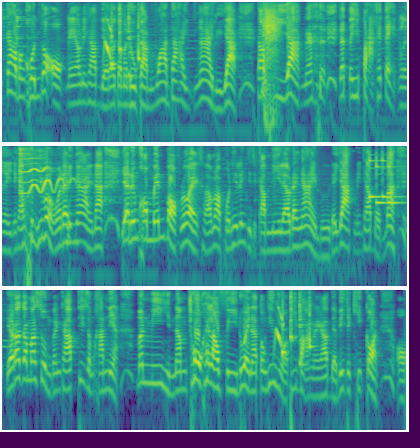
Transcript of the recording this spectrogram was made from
39 บางคนก็ออกแล้วนะครับเดี๋ยวเราจะมาดูกันว่าได้ง่ายหรือยากถ้าพี่ยากนะจะตีปากให้แตกเลยนะครับคนที่บอกว่าได้ง่ายนะ อย่าลืมคอมเมนต์บอกด้วยสำหรับคนที่เล่นกิจกรรมนี้แล้วได้ง่ายหรือได้ยากนะครับผมมาเดี๋ยวเราจะมาสุ่มกันครับที่สำคัญเนี่ยมันมีหินนำโชคให้เราฟรีด้วยนะ ตรงที่หัวพี่บังนะครับเดี๋ยวพี่จะคลิกก่อนอ๋อ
